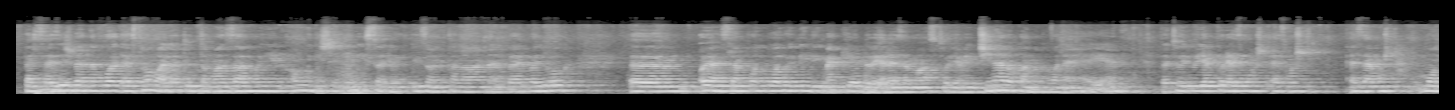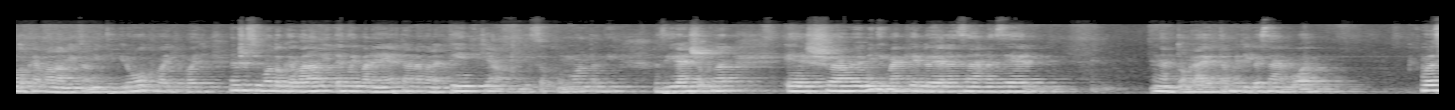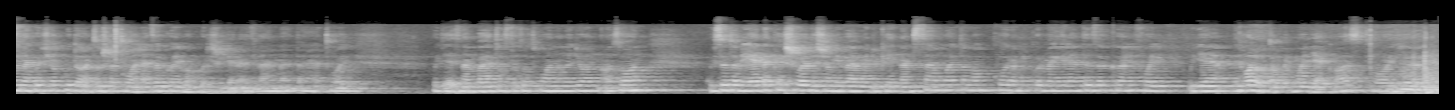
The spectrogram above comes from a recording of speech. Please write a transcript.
Persze ez is benne volt, de ezt hamar letudtam azzal, hogy én amúgy is egy ilyen iszonyú bizonytalan ember vagyok. Öm, olyan szempontból, hogy mindig megkérdőjelezem azt, hogy amit csinálok, annak van-e helye. Tehát, hogy ugye akkor ez most, ez most ezzel most mondok-e valamit, amit írok, vagy, vagy nem is azt, hogy mondok-e valamit, de hogy van-e értelme, van-e tétje, amit szoktunk mondani az írásoknak. És hogy mindig megkérdőjelezem, ezért nem tudom, rájöttem, hogy igazából valószínűleg, hogyha kudarcos lett volna ez a könyv, akkor is ugyanez lenne, tehát hogy, hogy ez nem változtatott volna nagyon azon. Viszont ami érdekes volt, és amivel mondjuk én nem számoltam akkor, amikor megjelent ez a könyv, hogy ugye hallottam, hogy mondják azt, hogy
